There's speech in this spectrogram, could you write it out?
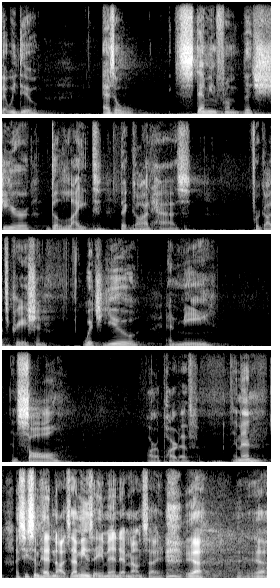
that we do as a stemming from the sheer delight that God has for God's creation, which you and me and Saul are a part of. Amen? I see some head nods. That means amen at Mountainside. yeah, yeah.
